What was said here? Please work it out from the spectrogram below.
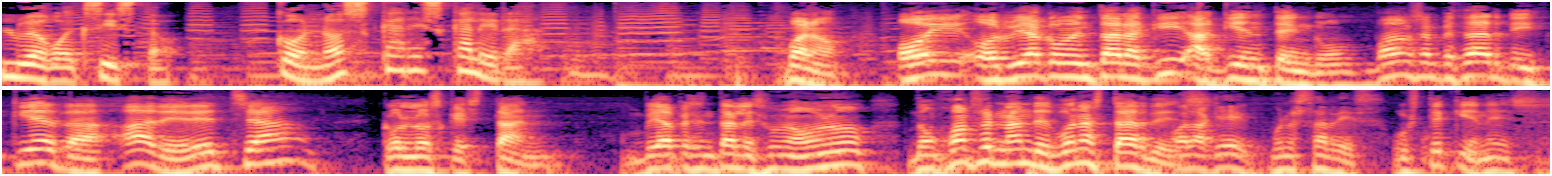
luego existo. Con Óscar Escalera. Bueno, hoy os voy a comentar aquí a quién tengo. Vamos a empezar de izquierda a derecha con los que están. Voy a presentarles uno a uno. Don Juan Fernández, buenas tardes. Hola, ¿qué? Buenas tardes. ¿Usted quién es?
